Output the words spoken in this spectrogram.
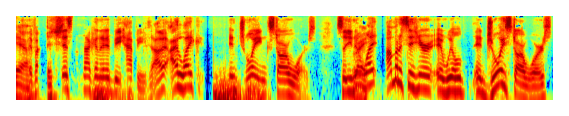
Yeah, if I it's this, I'm not going to be happy. I, I like enjoying Star Wars. So you know Right. what? I'm going to sit here and we'll enjoy Star Wars.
